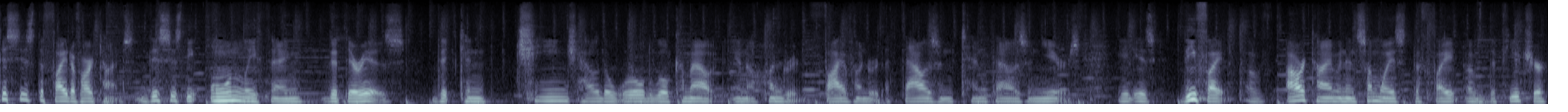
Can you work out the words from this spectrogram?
This is the fight of our times. This is the only thing that there is that can change how the world will come out in 100, 500, 1,000, 10,000 years. It is the fight of our time and, in some ways, the fight of the future.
